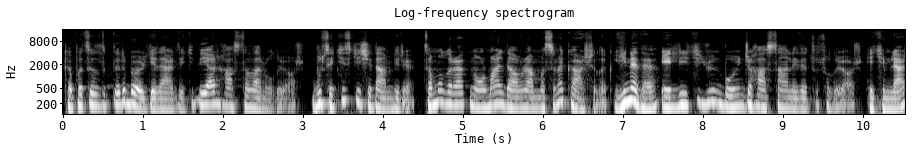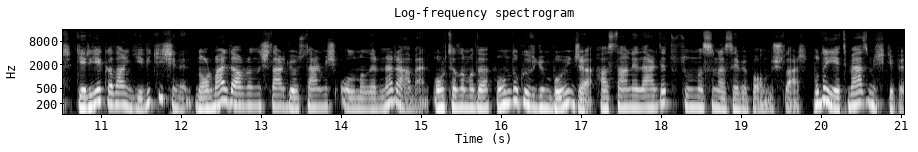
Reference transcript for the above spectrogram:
kapatıldıkları bölgelerdeki diğer hastalar oluyor. Bu 8 kişiden biri tam olarak normal davranmasına karşılık yine de 52 gün boyunca hastanede tutuluyor. Hekimler geriye kalan 7 kişinin normal davranışlar göstermiş olmalarına rağmen ortalamada 19 gün boyunca hastanelerde tutulmasına sebep olmuşlar. Bu da yetmezmiş gibi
